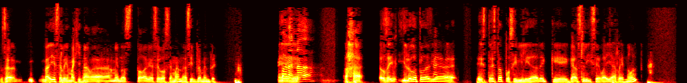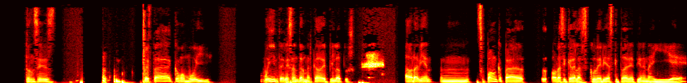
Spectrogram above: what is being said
o sea, nadie se la imaginaba, al menos todavía hace dos semanas, simplemente. Para Eh, nada. Ajá, o sea, y, y luego todavía está esta posibilidad de que Gasly se vaya a Renault. Entonces, pues está como muy, muy interesante el mercado de pilotos. Ahora bien, mm, supongo que para, ahora sí que de las escuderías que todavía tienen ahí, eh,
